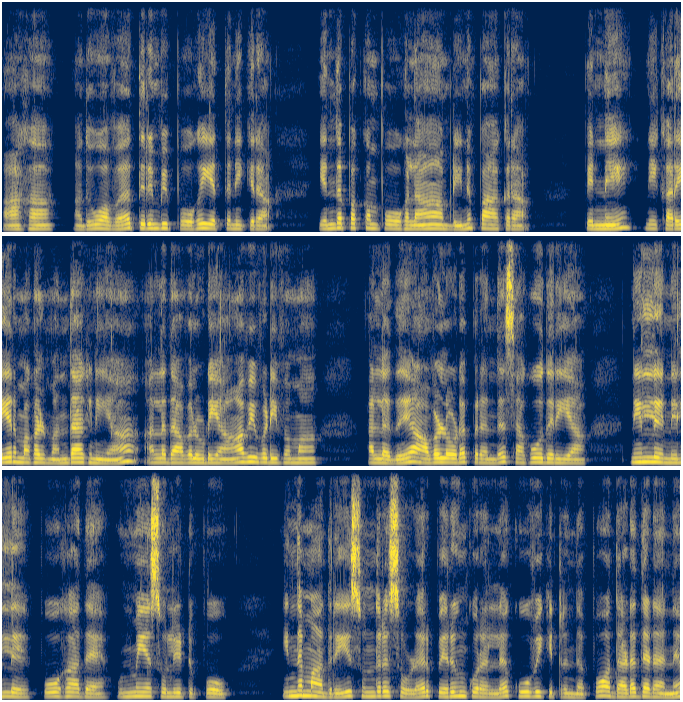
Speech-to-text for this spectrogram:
ஆகா அதோ அவ திரும்பி போக எத்தனிக்கிறா. எந்த பக்கம் போகலாம் அப்படின்னு பார்க்குறா பெண்ணே நீ கரையர் மகள் மந்தாகினியா? அல்லது அவளுடைய ஆவி வடிவமா? அல்லது அவளோட பிறந்த சகோதரியா? நில்லு நில்லு போகாத உண்மையை சொல்லிட்டு போ. இந்த மாதிரி சுந்தர சோழர் பெருங்குரல்ல கூவிக்கிட்டு இருந்தப்போ தடதடன்னு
